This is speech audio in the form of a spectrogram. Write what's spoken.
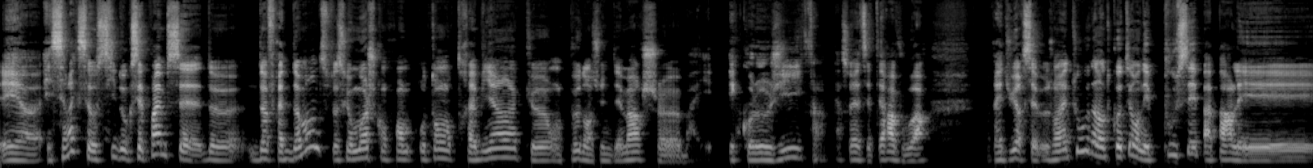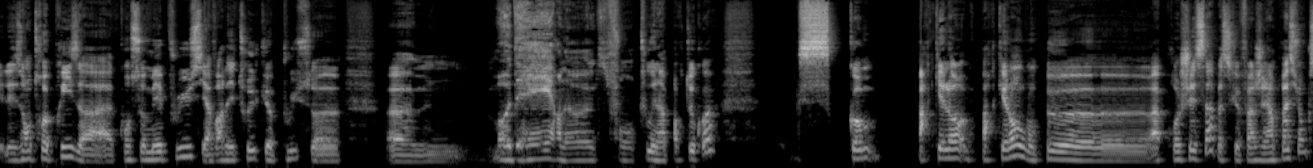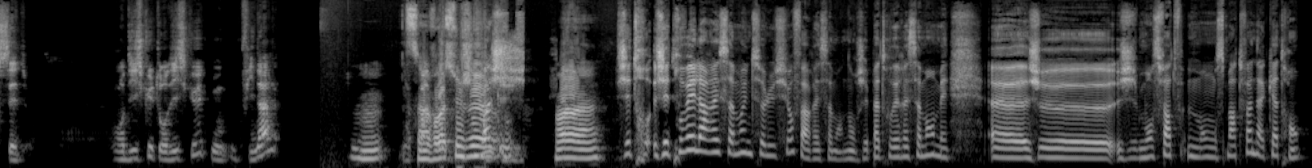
Et, euh, et c'est vrai que c'est aussi donc c'est le problème c'est de d'offre et de demande parce que moi je comprends autant très bien qu'on peut dans une démarche euh, bah, écologique, enfin personnelle, etc. vouloir réduire ses besoins et tout. D'un autre côté, on est poussé par les, les entreprises à consommer plus et avoir des trucs plus euh, euh, modernes qui font tout et n'importe quoi. Comme par quel par quel angle on peut euh, approcher ça? Parce que enfin j'ai l'impression que c'est on discute, on discute, mais au final. Mmh. C'est un vrai sujet. Moi, Ouais. J'ai trouvé là récemment une solution, enfin récemment, non, j'ai pas trouvé récemment, mais euh, je j'ai mon, smart, mon smartphone a 4 ans.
